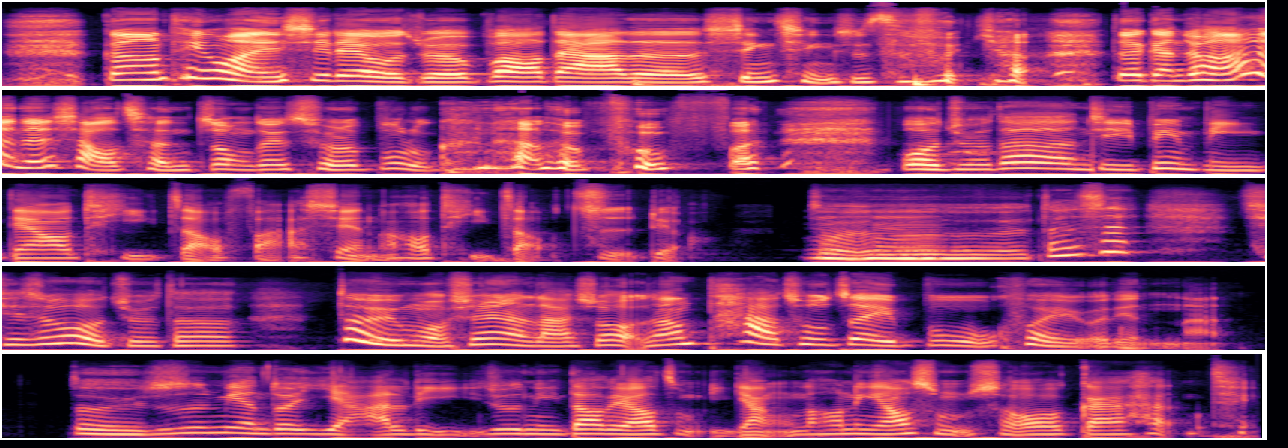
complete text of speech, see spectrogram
刚刚听完一系列，我觉得不知道大家的心情是怎么样。对，感觉好像有点小沉重。对，除了布鲁克纳的部分，我觉得疾病你一定要提早发现，然后提早治疗。对对对对。但是其实我觉得，对于某些人来说，好像踏出这一步会有点难。对，就是面对压力，就是你到底要怎么样，然后你要什么时候该喊停。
